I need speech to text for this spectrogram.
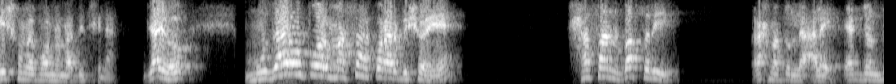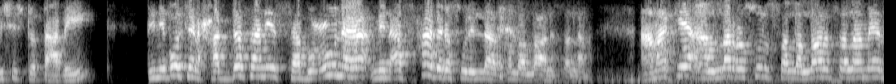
এই সময় বর্ণনা দিচ্ছি না। যাই হোক, মোজার উপর মাসাহ করার বিষয়ে হাসান বাসরি রহমতুল্লাহ আলাই একজন বিশিষ্ট তাবি, তিনি বলছেন, হাদ্দাসানি সাবউনা মিন আসহাবে রসুলিল্লাহ সাল্লাহ আলি সাল্লাম আমাকে আল্লাহ রসুল সাল্লাহ সাল্লামের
